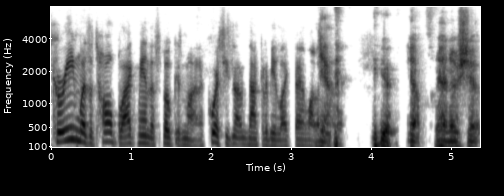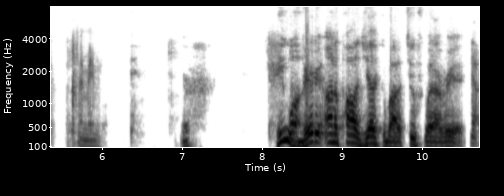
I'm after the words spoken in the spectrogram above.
Kareem was a tall black man that spoke his mind. Of course, he's not, not going to be like that. A lot of Yeah. people. yeah. Yeah, yeah, no shit. I mean, He was Well- very unapologetic about it too, for what I read. no,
